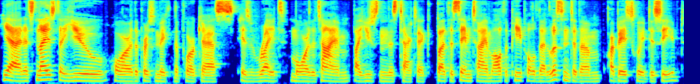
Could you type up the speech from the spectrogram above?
Yeah, and it's nice that you or the person making the forecasts is right more of the time by using this tactic. But at the same time, all the people that listen to them are basically deceived.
